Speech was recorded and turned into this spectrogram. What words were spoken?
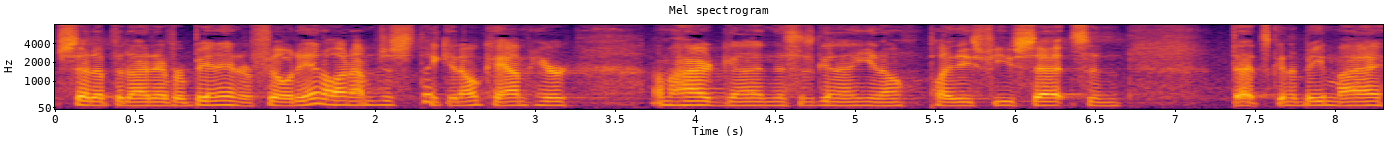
setup that I'd ever been in or filled in on. I'm just thinking, okay, I'm here, I'm a hired gun. This is going to, you know, play these few sets and that's going to be my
